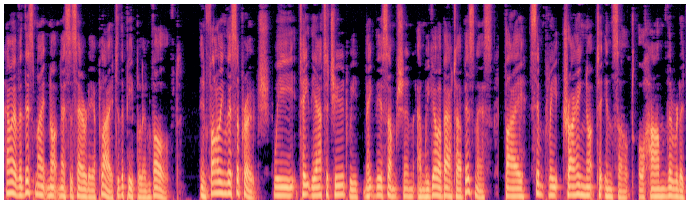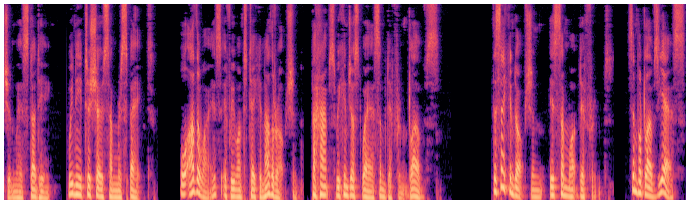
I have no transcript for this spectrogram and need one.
However, this might not necessarily apply to the people involved. In following this approach, we take the attitude, we make the assumption, and we go about our business by simply trying not to insult or harm the religion we're studying. We need to show some respect. Or otherwise, if we want to take another option, perhaps we can just wear some different gloves. The second option is somewhat different. Simple gloves, yes,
